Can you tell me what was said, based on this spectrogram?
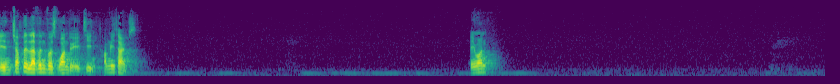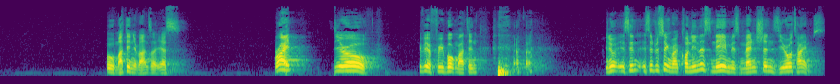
In chapter 11, verse 1 to 18. How many times? Anyone? Oh, Martin, you've answered, yes. Right, zero. Give you a free book, Martin. you know, it's, in, it's interesting, right? Cornelius' name is mentioned zero times.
